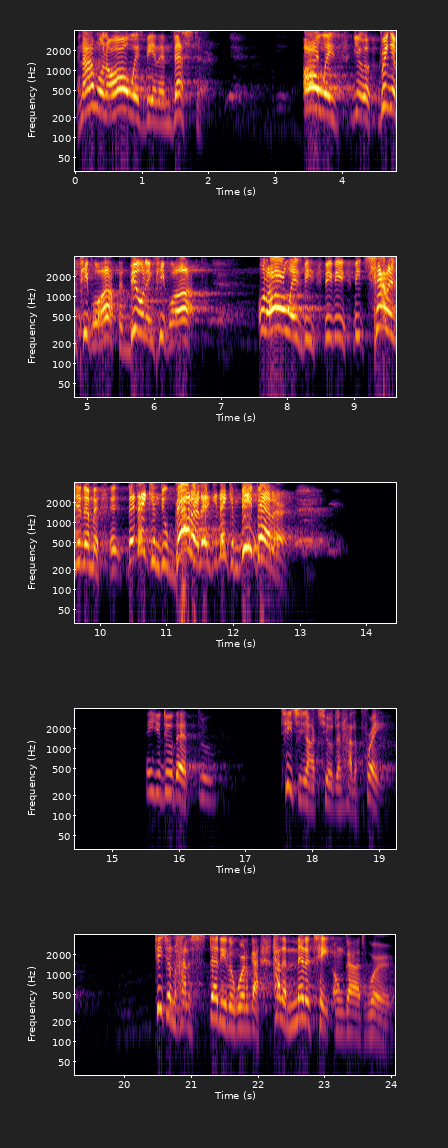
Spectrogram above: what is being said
And I want to always be an investor, always you know, bringing people up and building people up. I want to always be, be, be, be challenging them that they can do better, that they can be better. And you do that through teaching our children how to pray, teach them how to study the Word of God, how to meditate on God's Word.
